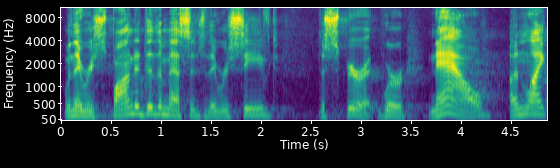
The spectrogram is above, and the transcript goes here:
When they responded to the message, they received the Spirit. We're now, unlike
